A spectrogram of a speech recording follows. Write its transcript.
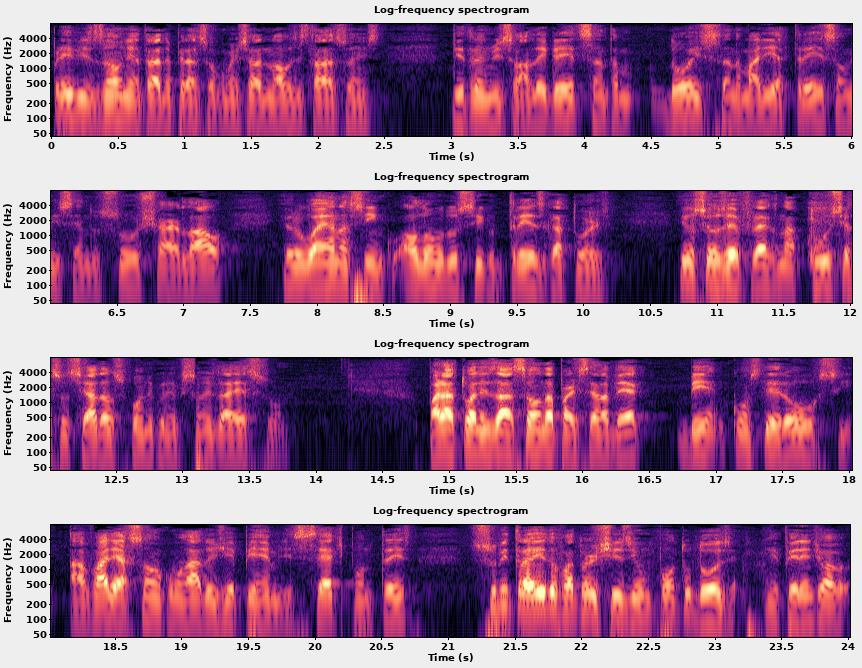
previsão de entrada em operação comercial de novas instalações de transmissão. Alegrete, Santa 2, Santa Maria 3, São Vicente do Sul, Charlau e Uruguaiana 5, ao longo do ciclo 13 e 14, e os seus reflexos na TUST associada aos pontos de conexões da SU. Para a atualização da parcela B, B considerou-se a variação acumulada do IGPM de 7,3, subtraído o fator X de 1,12, referente ao,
